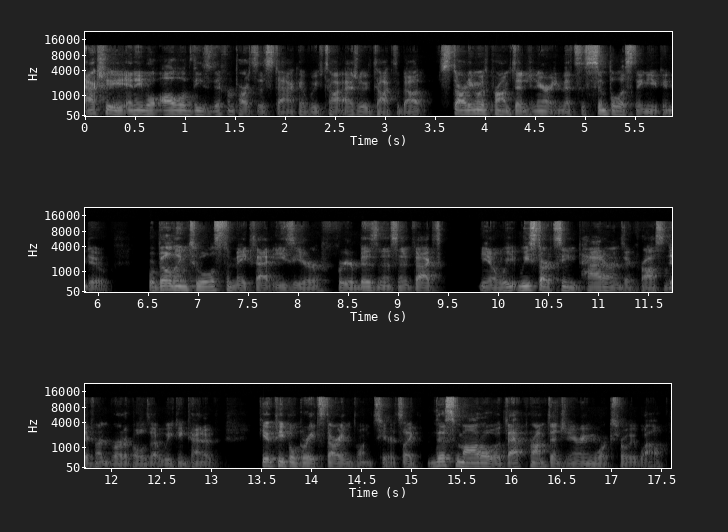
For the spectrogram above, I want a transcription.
actually enable all of these different parts of the stack, as we've talked about, starting with prompt engineering. That's the simplest thing you can do. We're building tools to make that easier for your business. And in fact, you know, we start seeing patterns across different verticals that we can kind of give people great starting points here. It's like this model with that prompt engineering works really well.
